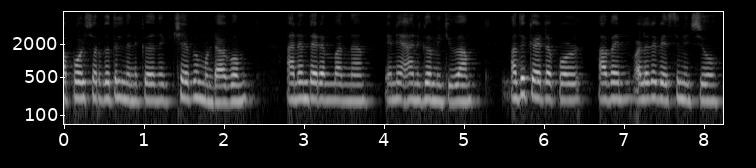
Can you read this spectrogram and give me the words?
അപ്പോൾ സ്വർഗത്തിൽ നിനക്ക് നിക്ഷേപമുണ്ടാകും. അനന്തരം വന്ന് എന്നെ അനുഗമിക്കുക. അത് കേട്ടപ്പോൾ അവൻ വളരെ വ്യസനിച്ചു.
